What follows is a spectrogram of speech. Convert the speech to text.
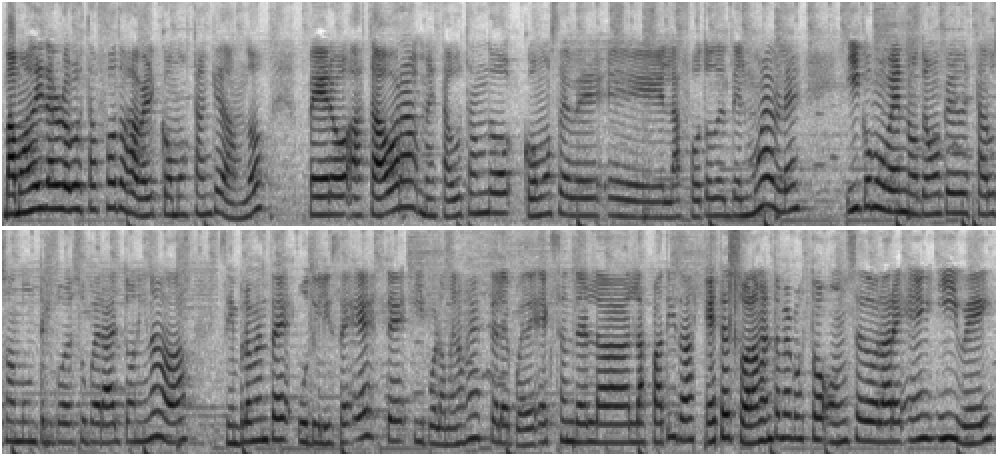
vamos a editar luego estas fotos a ver cómo están quedando. Pero hasta ahora me está gustando cómo se ve eh, la foto desde el mueble y como ven no tengo que estar usando un trípode súper alto ni nada. Simplemente utilicé este y por lo menos este le puede extender las patitas. Este solamente me costó 11 dólares en eBay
